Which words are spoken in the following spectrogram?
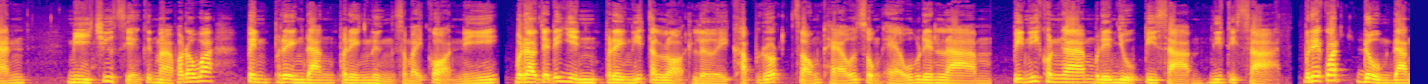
นั้น มีชื่อเสียงขึ้นมา เพราะว่าเป็นเพลงดังเพลงหนึ่งสมัยก่อนนี้ เราจะได้ยินเพลงนี้ตลอดเลยขับรถสองแถวส่งแอลเรียนราม ปีนี้คนงามเรียนอยู่ปี 3 นิติศาสตร์ เรียกว่าโด่งดัง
